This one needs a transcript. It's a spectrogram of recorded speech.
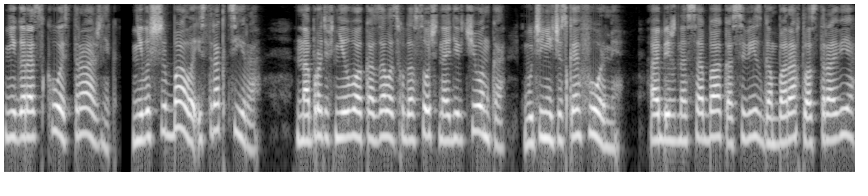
Не городской стражник, не вышибало из трактира. Напротив него оказалась худосочная девчонка в ученической форме. Обиженная собака с визгом барахтала в траве,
